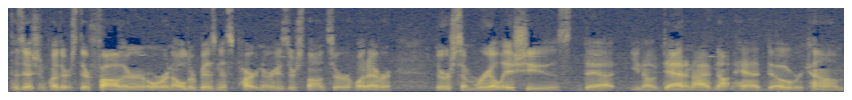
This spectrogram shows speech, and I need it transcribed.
position, whether it's their father or an older business partner who's their sponsor or whatever. There are some real issues that, you know, Dad and I have not had to overcome.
